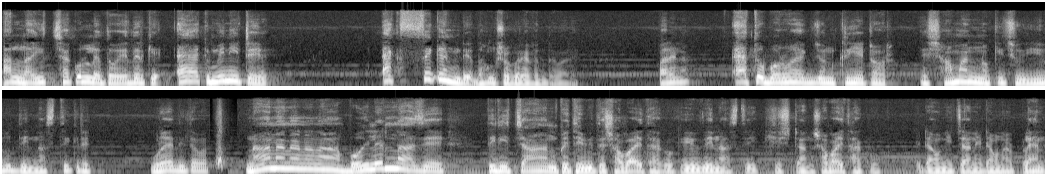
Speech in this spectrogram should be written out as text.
আল্লাহ ইচ্ছা করলে তো এদেরকে এক মিনিটে, এক সেকেন্ডে ধ্বংস করে ফেলতে পারে। পারে না? এত বড় একজন ক্রিয়েটর এই সামান্য কিছু ইহুদি নাস্তিকরে উড়াই দিতে পারে। না না না না না, বইলেন না যে তিনি চান পৃথিবীতে সবাই থাকুক, ইহুদি নাস্তিক, খ্রিস্টান, সবাই থাকুক। এটা উনি চান, এটা ওনার প্ল্যান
